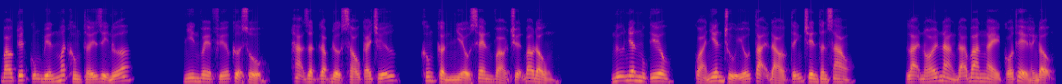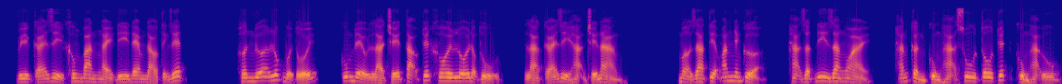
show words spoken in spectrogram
bao tuyết cũng biến mất không thấy gì nữa. Nhìn về phía cửa sổ, hạ giật gặp được 6 cái chữ, không cần nhiều xen vào chuyện bao đồng. Nữ nhân mục tiêu, quả nhiên chủ yếu tại đảo tĩnh trên thân sao. Lại nói nàng đã ban ngày có thể hành động, vì cái gì không ban ngày đi đem đảo tĩnh giết. Hơn nữa lúc buổi tối, cũng đều là chế tạo tuyết khôi lỗi động thủ, là cái gì hạn chế nàng. Mở ra tiệm ăn nhanh cửa, hạ giật đi ra ngoài, hắn cần cùng hạ su tô tuyết cùng hạ u,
